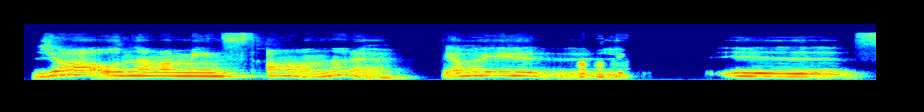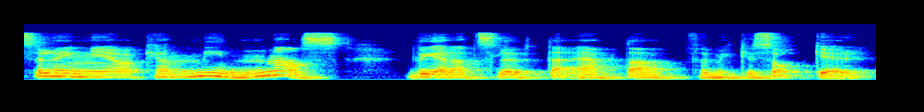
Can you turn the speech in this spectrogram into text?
ja, och när man minst anar det. Jag har ju i, så länge jag kan minnas velat sluta äta för mycket socker.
